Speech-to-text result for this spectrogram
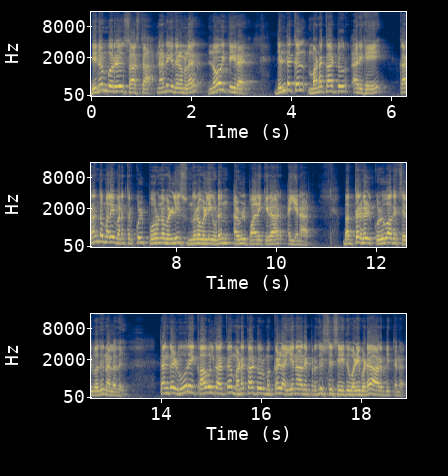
தினம் ஒரு சாஸ்தா. நன்றிக்கு தினமலர். நோய் தீர. திண்டுக்கல் மணக்காட்டூர் அருகே கரந்தமலை வனத்திற்குள் பூர்ணவள்ளி சுந்தரவள்ளியுடன் அருள் பாலிக்கிறார் ஐயனார். பக்தர்கள் குழுவாக செல்வது நல்லது. தங்கள் ஊரை காவல் காக்க மணக்காட்டூர் மக்கள் ஐயனாரை பிரதிஷ்டை செய்து வழிபட ஆரம்பித்தனர்.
